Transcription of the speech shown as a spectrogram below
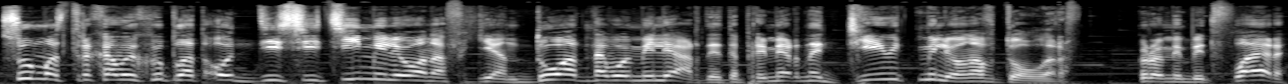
Сумма страховых выплат от 10 миллионов йен до 1 миллиарда – это примерно 9 миллионов долларов. Кроме Bitflyer,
